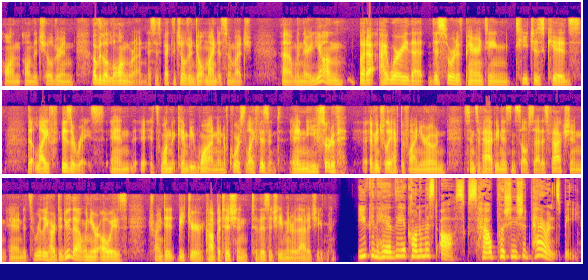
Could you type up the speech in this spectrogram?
on, on the children over the long run. I suspect the children don't mind it so much uh, when they're young, but I, I worry that this sort of parenting teaches kids that life is a race and it's one that can be won. And of course, life isn't. And you sort of eventually have to find your own sense of happiness and self satisfaction. And it's really hard to do that when you're always trying to beat your competition to this achievement or that achievement. You can hear The Economist Asks How Pushy Should Parents Be?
